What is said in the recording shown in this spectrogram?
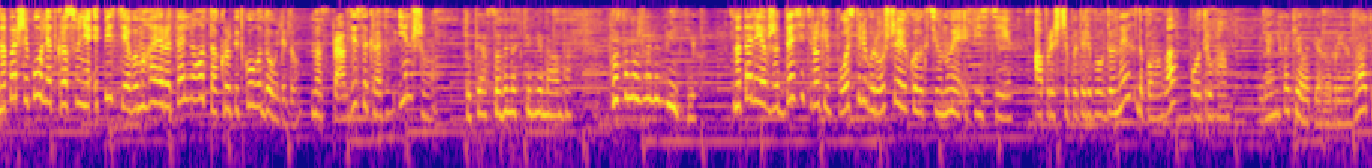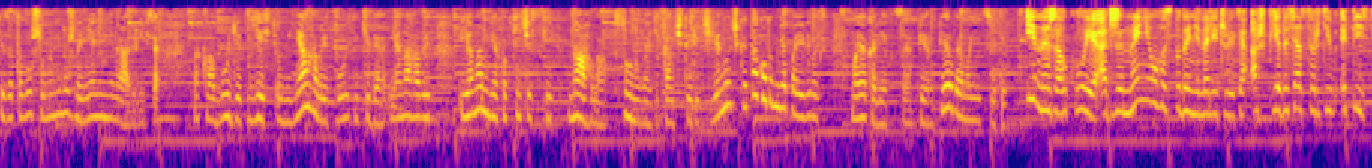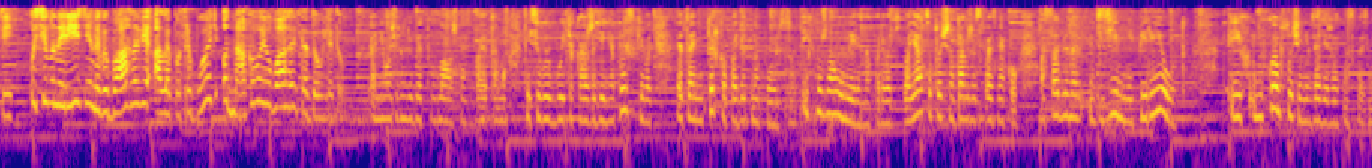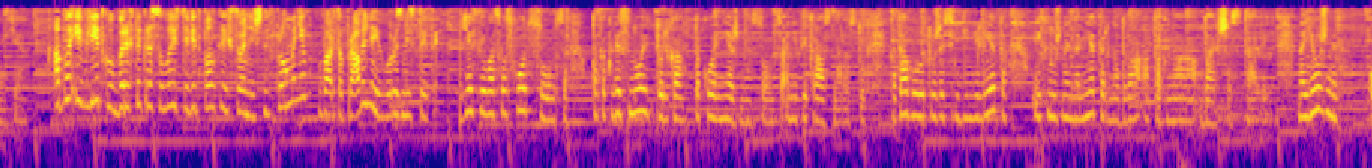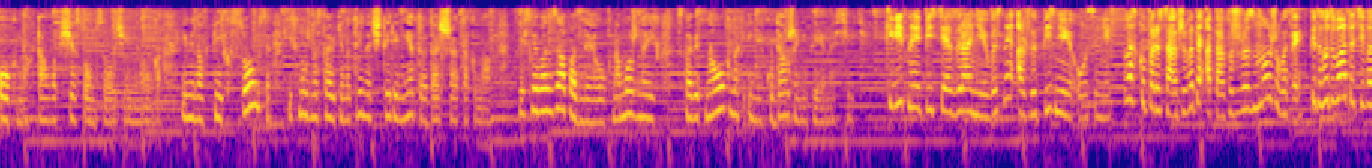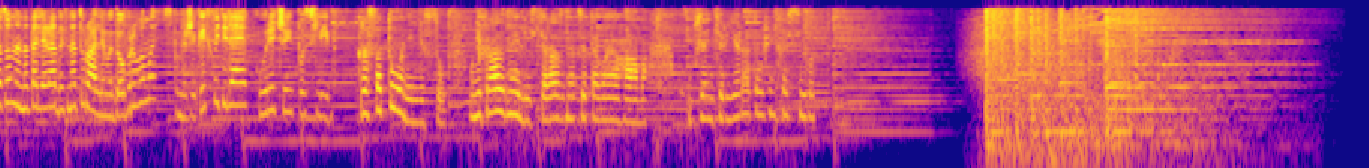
На перший погляд, красуня епістія вимагає ретельного та кропіткого догляду. Насправді секрет в іншому. Тут і особенностей не треба. Просто нужно любити їх. Наталія вже 10 років поспіль вирощує і колекціонує епістії, а прищепити любов до них допомогла подруга. Я не хотела первое время брать из-за того, что ну, не нужны, мне они не нравились. Она сказала, будет есть у меня, говорит, будет у тебя. И она говорит, и она мне фактически нагло сунула этих там четыре череночка. И так вот у меня появилась моя коллекция. Пер, первые мои цветы. І не жалкує, адже нині у господині налічується аж 50 сортів епістій. Усі вони різні, невибагливі, але потребують однакової уваги та догляду. Они очень любят влажность, поэтому если вы будете каждый день опрыскивать, это не только пойдет на пользу. Их нужно умеренно поливать. Бояться точно так же сквозняков. Особенно в зимний период их ни в коем случае нельзя держать на сквозняке. Аби і влітку вберегти красолистя від палких сонячних променів, варто правильно його розмістити. Если у вас восход солнца, так как весной только такое нежное солнце, они прекрасно растут. Когда будет уже в середине лета, их нужно и на метр, на два от окна дальше ставить. На южных окнах там вообще солнца очень много. Именно в пик солнца их нужно ставить и на 3 на 4 метра дальше от окна. Если у вас западные окна, можно их ставить на окнах и никуда уже не переносить. Квітне епістія з ранньої весни аж до пізньої осені. Легко пересаджувати, а також розмножувати. Підгодувати ці вазони Наталя радить натуральними добривами, з-поміж яких виділяє курячий послід. Красоту вони несуть. У них разные листья, різна цвітова гама. Для інтер'єру це дуже красиво.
